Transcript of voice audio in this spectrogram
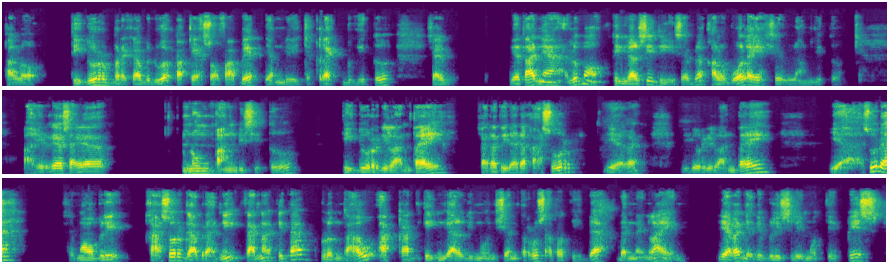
Kalau tidur mereka berdua pakai sofa bed yang diceklek begitu. Saya dia tanya, lu mau tinggal sini? Saya bilang kalau boleh, saya bilang gitu. Akhirnya saya numpang di situ, tidur di lantai karena tidak ada kasur, ya kan? Tidur di lantai. Ya sudah mau beli kasur gak berani karena kita belum tahu akan tinggal di Munchen terus atau tidak dan lain-lain. Ya kan? Jadi beli selimut tipis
